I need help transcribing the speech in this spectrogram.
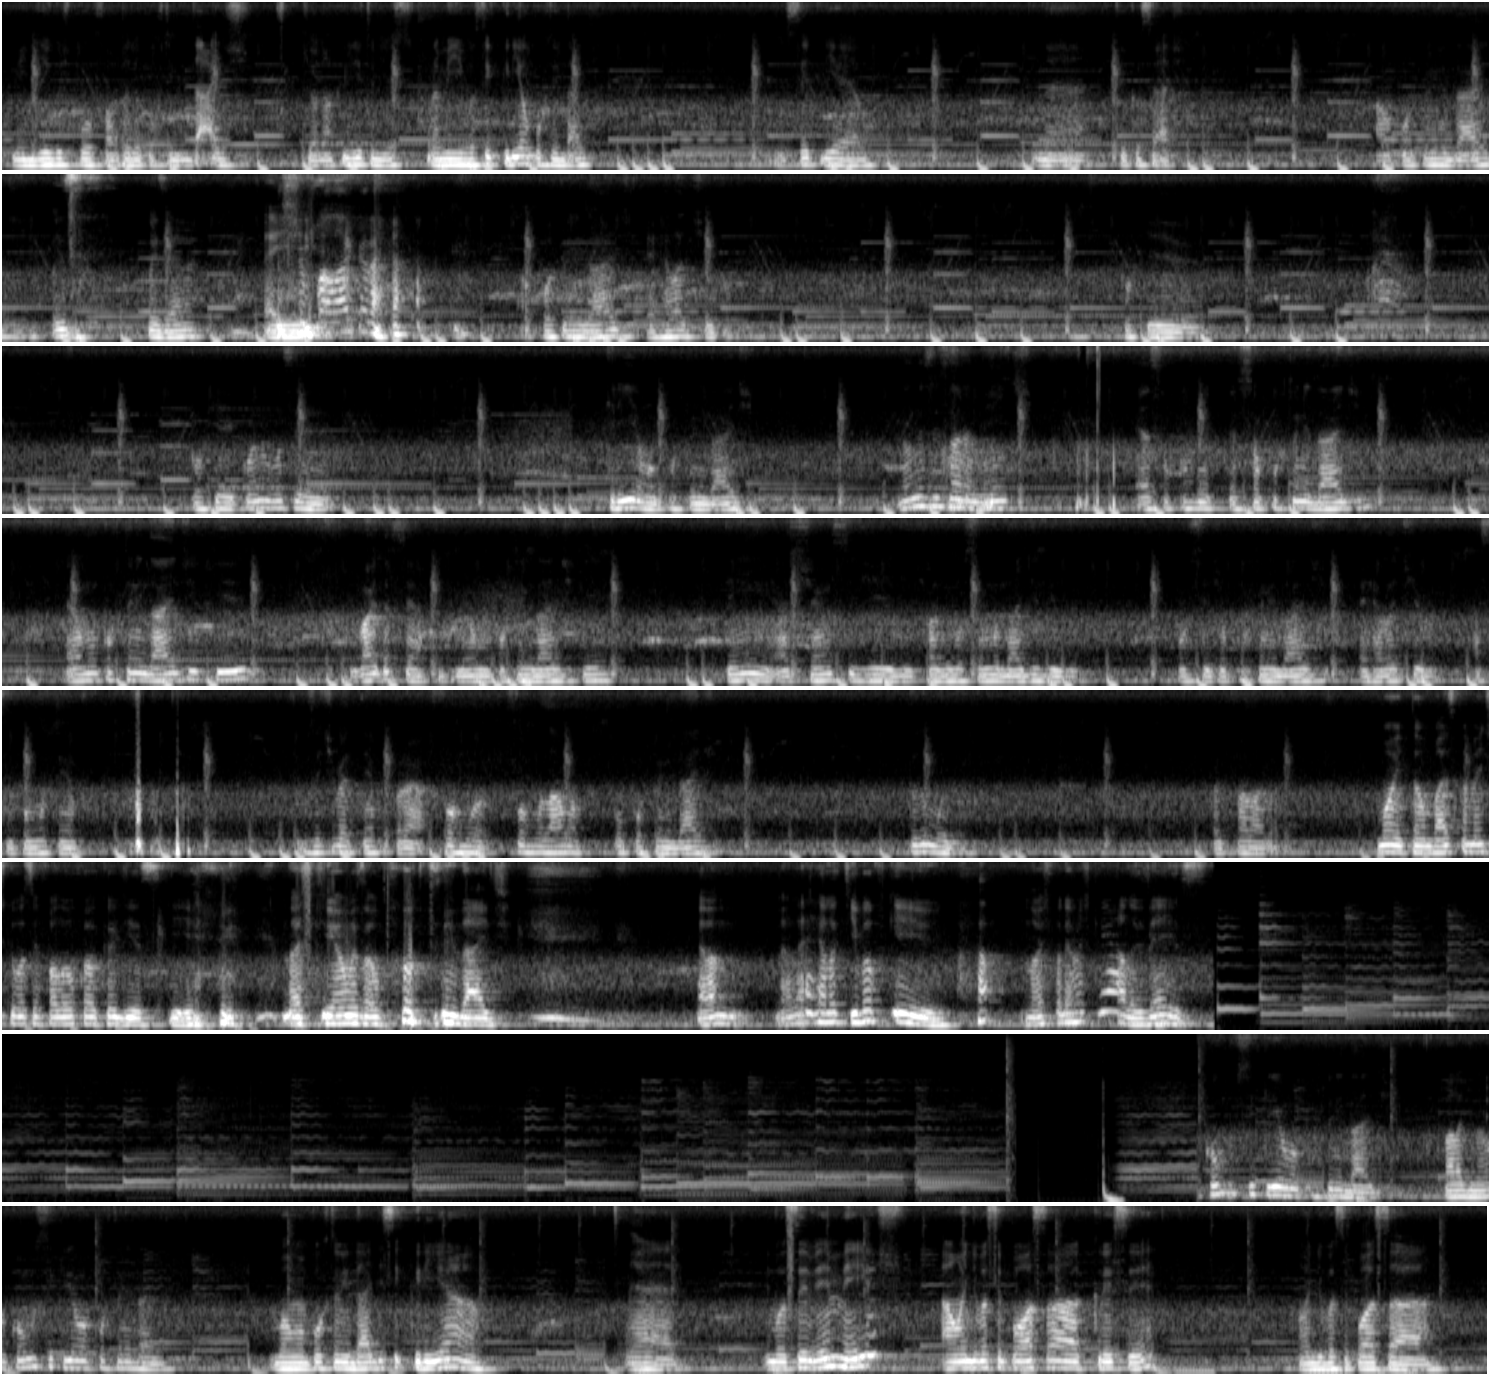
Mendigos por falta de oportunidades. Que eu não acredito nisso. Pra mim, você cria a oportunidade. Você cria ela. Né? O que, que você acha? Oportunidade. Pois, pois é, né? Deixa eu falar, cara. A oportunidade é relativa. Porque. Porque quando você cria uma oportunidade, não necessariamente essa, essa oportunidade é uma oportunidade que vai dar certo, entendeu? É uma oportunidade que tem a chance de, de fazer você mudar de vida. Ou seja, a oportunidade é relativa, assim como o tempo. Se você tiver tempo para formular uma oportunidade, tudo muda. Pode falar agora. bom, então basicamente o que você falou foi o que eu disse, que nós criamos a oportunidade. Ela, ela é relativa porque nós podemos criá-las, e é isso. Como se cria uma oportunidade? Fala de novo. Como se cria uma oportunidade? Bom, uma oportunidade se cria. É, você vê meios aonde você possa crescer, onde você possa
